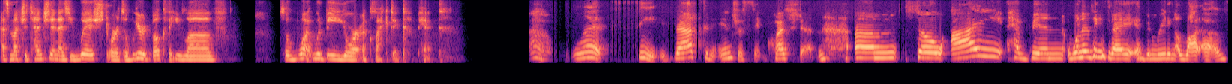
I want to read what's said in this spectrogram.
as much attention as you wished, or it's a weird book that you love. So, what would be your eclectic pick? Oh, let's see. That's an interesting question. Um, so, I have been, one of the things that I have been reading a lot of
